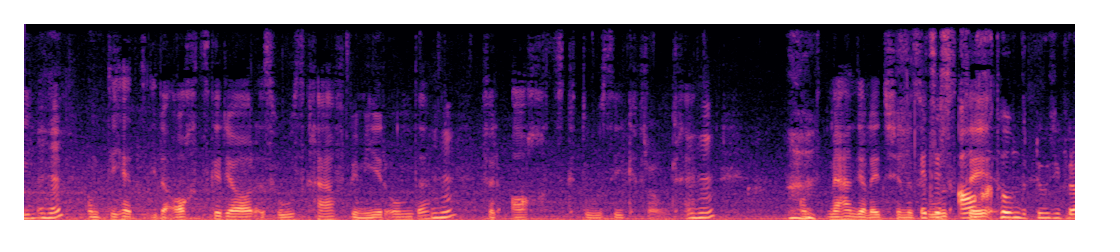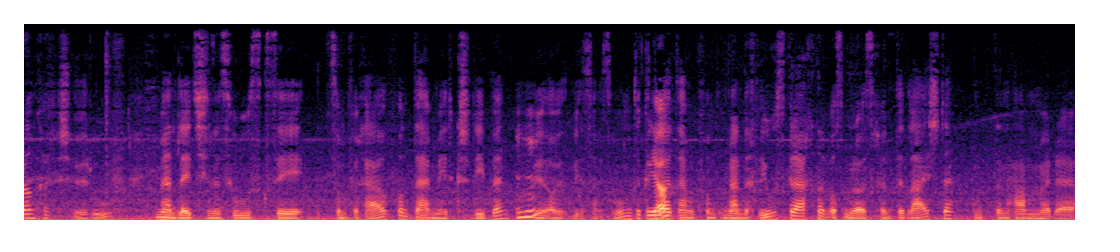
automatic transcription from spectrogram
Mhm. und die hat in den 80er Jahren ein Haus gekauft bei mir unten Mhm. für 80'000 Franken. Mhm. Und wir haben ja letztens ein Jetzt Haus ist es gesehen... 800'000 Franken. Hör auf. Wir haben letztens ein Haus gesehen zum Verkaufen und da haben wir geschrieben, Mhm. wie, wie es uns Wunder Ja. Da haben wir, gefunden, wir haben ein bisschen ausgerechnet, was wir uns könnten leisten Und dann haben wir äh,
